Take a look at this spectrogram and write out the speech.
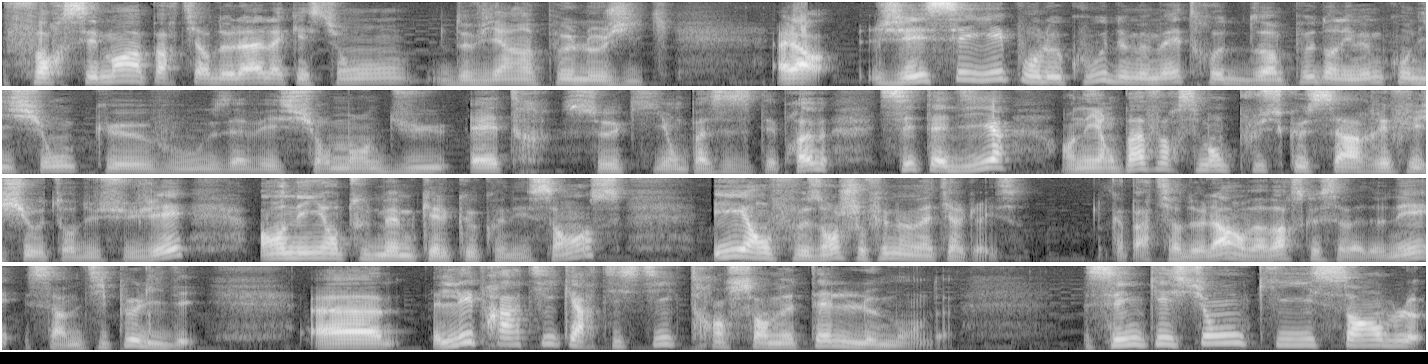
forcément à partir de là, la question devient un peu logique. Alors, j'ai essayé pour le coup de me mettre un peu dans les mêmes conditions que vous avez sûrement dû être ceux qui ont passé cette épreuve, c'est-à-dire en n'ayant pas forcément plus que ça réfléchi autour du sujet, en ayant tout de même quelques connaissances et en faisant chauffer ma matière grise. Donc à partir de là, on va voir ce que ça va donner, c'est un petit peu l'idée. Euh, les pratiques artistiques transforment-elles le monde? C'est une question qui semble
